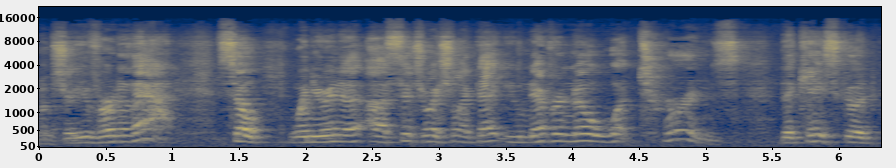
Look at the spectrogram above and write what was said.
I'm sure you've heard of that. So when you're in a, a situation like that, you never know what turns the case could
